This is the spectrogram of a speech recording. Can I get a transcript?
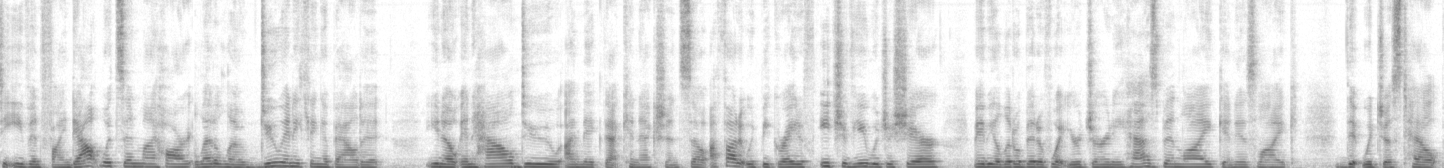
to even find out what's in my heart, let alone do anything about it? You know, and how do I make that connection? So I thought it would be great if each of you would just share maybe a little bit of what your journey has been like and is like that would just help.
